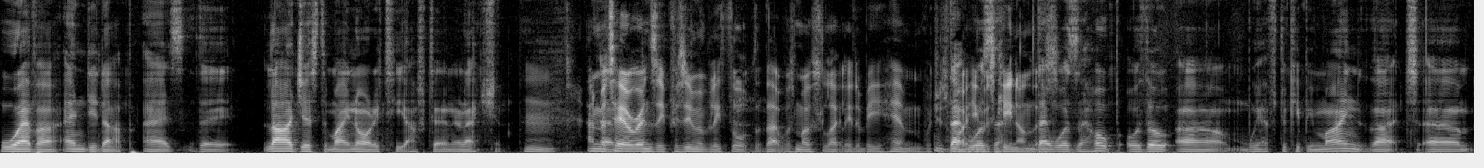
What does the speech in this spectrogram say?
whoever ended up as the largest minority after an election. Hmm. And Matteo Renzi presumably thought that that was most likely to be him, which is why he was, was keen on this. That was a hope, although um, we have to keep in mind that um,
